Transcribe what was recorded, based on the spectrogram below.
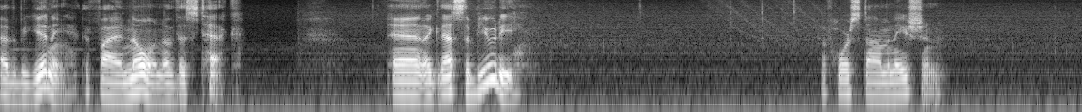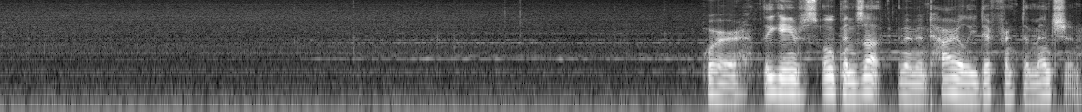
at the beginning if I had known of this tech. And like that's the beauty of horse domination. Where the game just opens up in an entirely different dimension.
